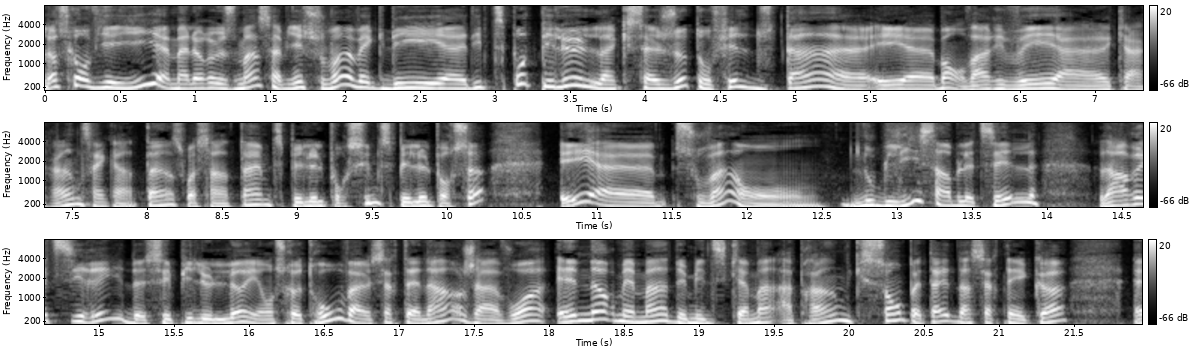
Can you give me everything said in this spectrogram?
Lorsqu'on vieillit, euh, malheureusement, ça vient souvent avec des, euh, des petits pots de pilules hein, qui s'ajoutent au fil du temps. Euh, et bon, on va arriver à 40, 50 ans, 60 ans, une petite pilule pour ci, une petite pilule pour ça. Et souvent, on oublie, semble-t-il, d'en retirer de ces pilules-là. Et on se retrouve à un certain âge à avoir énormément de médicaments à prendre qui sont peut-être, dans certains cas,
